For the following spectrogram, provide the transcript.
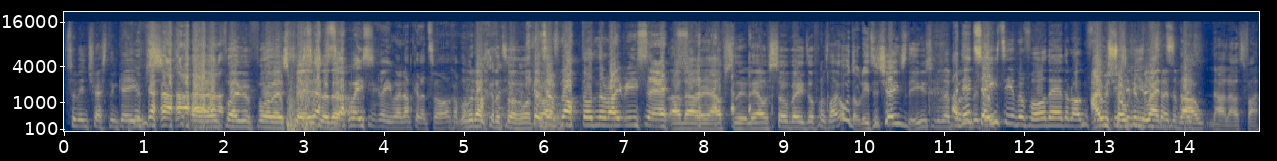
some interesting games uh, played before this Spurs. so so that- basically, we're not going to talk about we're not going to talk about Because I've not done the right research. I know, yeah, absolutely. I was so made up. I was like, oh, I don't need to change these. I them did say the- to you before they're the wrong I was so convinced. went, no, no. no, it's fine.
